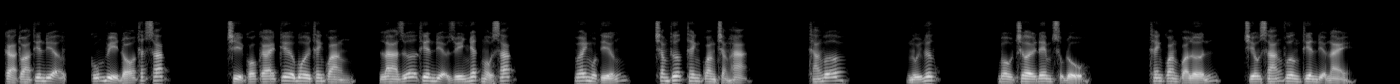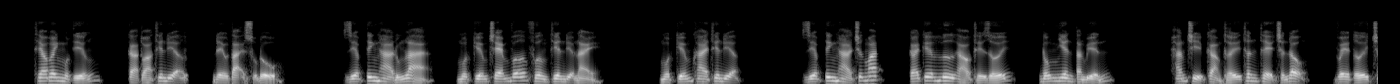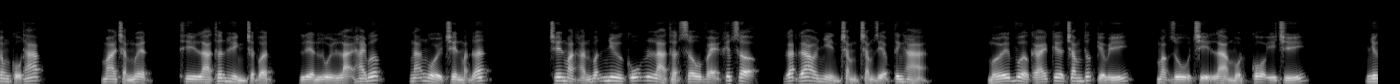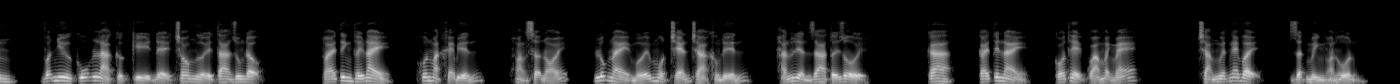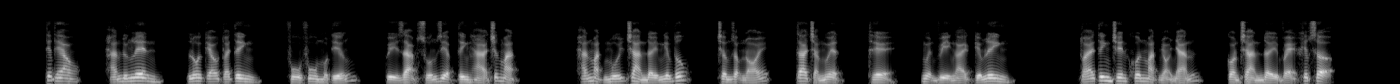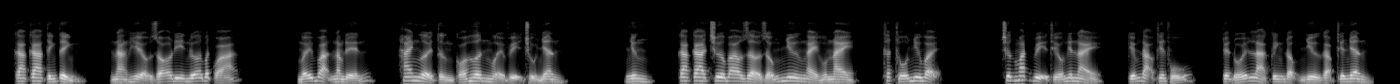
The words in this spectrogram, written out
Cả tòa thiên địa cũng vì đó thất sắc. Chỉ có cái kia bôi thanh quang là giữa thiên địa duy nhất màu sắc. Vang một tiếng, trăm thước thanh quang chẳng hạ. Tháng vỡ. Núi nước. Bầu trời đêm sụp đổ. Thanh quang quá lớn, chiếu sáng vương thiên địa này. Theo anh một tiếng, cả tòa thiên địa đều tại sụp đổ. Diệp Tinh Hà đúng là một kiếm chém vỡ phương thiên địa này. Một kiếm khai thiên địa. Diệp Tinh Hà trước mắt, cái kia hư ảo thế giới đột nhiên tan biến. Hắn chỉ cảm thấy thân thể chấn động, về tới trong cổ tháp. Mà Trần Nguyệt thì là thân hình chật vật, liền lùi lại hai bước, ngã ngồi trên mặt đất. Trên mặt hắn vẫn như cũ là thật sâu vẻ khiếp sợ, gắt gao nhìn chằm chằm Diệp Tinh Hà. Mới vừa cái kia chăm thức kiếm ý, mặc dù chỉ là một cô ý chí, nhưng vẫn như cũ là cực kỳ để cho người ta rung động. Toái Tinh thấy này, khuôn mặt khẽ biến, hoảng sợ nói, lúc này mới một chén trà không đến, hắn liền ra tới rồi. Ca, cái tên này, có thể quá mạnh mẽ. Trảm Nguyệt nghe vậy, giật mình hoàn hồn. Tiếp theo, hắn đứng lên, lôi kéo Toái Tinh, phù phù một tiếng, quỳ dạp xuống Diệp Tinh Hà trước mặt. Hắn mặt mũi tràn đầy nghiêm túc, trầm giọng nói, "Ta Trảm Nguyệt, thể, nguyện vì ngài kiếm linh." Toái Tinh trên khuôn mặt nhỏ nhắn, còn tràn đầy vẻ khiếp sợ. Ca ca tính tình, nàng hiểu rõ đi nữa bất quá. Mấy vạn năm đến, hai người từng có hơn 10 vị chủ nhân. Nhưng, ca ca chưa bao giờ giống như ngày hôm nay, thất thố như vậy. Trước mắt vị thiếu niên này, kiếm đạo thiên phú, tuyệt đối là kinh động như gặp thiên nhân.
